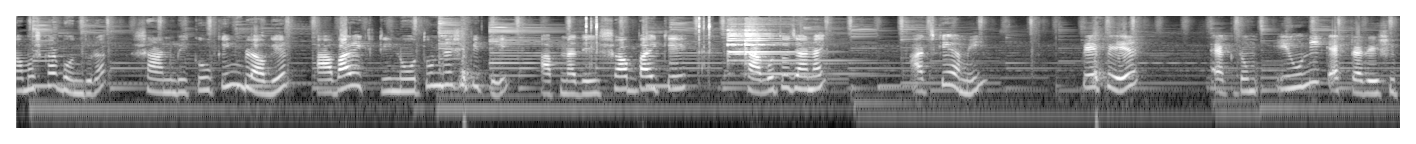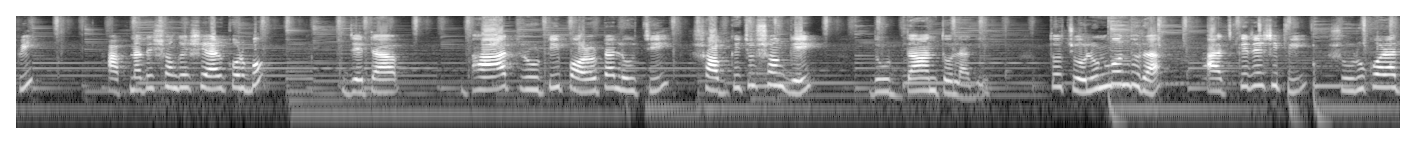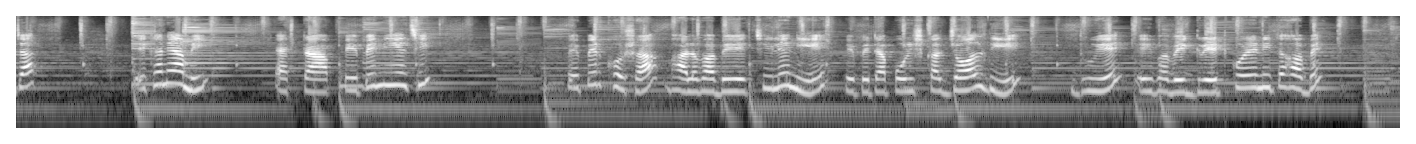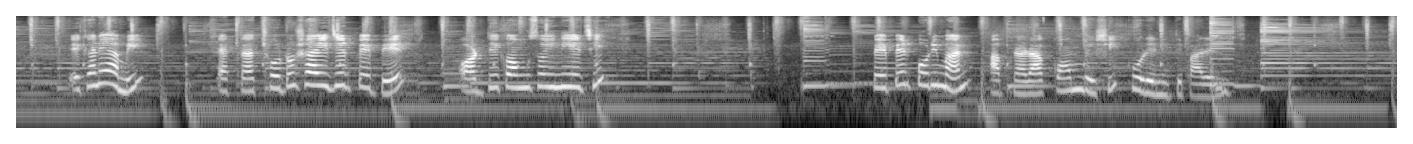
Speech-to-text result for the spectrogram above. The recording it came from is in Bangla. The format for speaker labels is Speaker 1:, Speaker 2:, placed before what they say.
Speaker 1: নমস্কার বন্ধুরা, সানভি কুকিং ব্লগের আবার একটি নতুন রেসিপিতে আপনাদের সবাইকে স্বাগত জানাই। আজকে আমি পেঁপের একদম ইউনিক একটা রেসিপি আপনাদের সঙ্গে শেয়ার করব, যেটা ভাত, রুটি, পরোটা, লুচি সব কিছুর সঙ্গেই দুর্দান্ত লাগে। তো চলুন বন্ধুরা, আজকের রেসিপি শুরু করা যাক। এখানে আমি একটা পেঁপে নিয়েছি। পেঁপের খোসা ভালোভাবে ছিলে নিয়ে পেঁপেটা পরিষ্কার জল দিয়ে ধুয়ে এইভাবে গ্রেট করে নিতে হবে। এখানে আমি একটা ছোট সাইজের পেঁপের অর্ধেক অংশই নিয়েছি। পেঁপের পরিমাণ আপনারা কম বেশি করে নিতে পারেন।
